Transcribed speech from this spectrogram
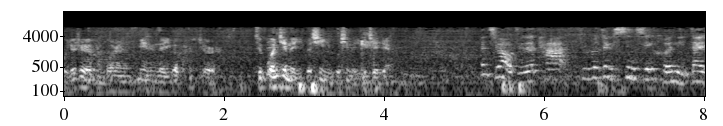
我觉得这是很多人面临的一个就是最关键的一个信与不信的一个节点。但起码我觉得他就是说这个信心和你在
